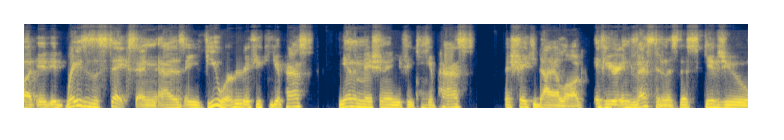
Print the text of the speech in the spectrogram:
but it, it raises the stakes. And as a viewer if you can get past the animation and if you can get past the shaky dialogue if you're invested in this this gives you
